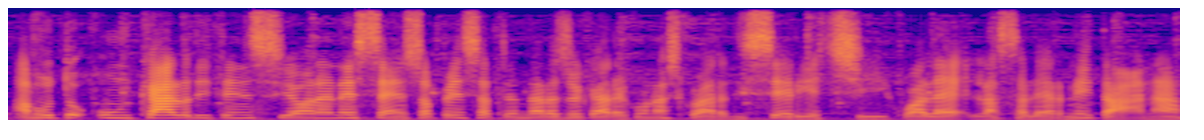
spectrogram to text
ha avuto un calo di tensione, nel senso ha pensato di andare a giocare con una squadra di Serie C, qual è la Salernitana,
